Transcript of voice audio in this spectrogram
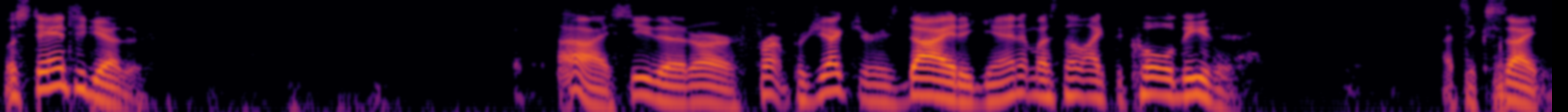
Let's stand together. Ah, I see that our front projector has died again. It must not like the cold either. That's exciting.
